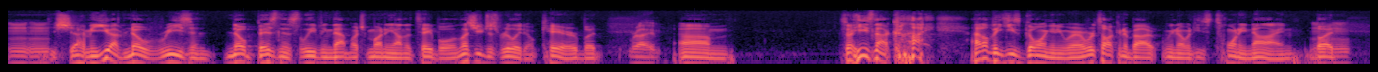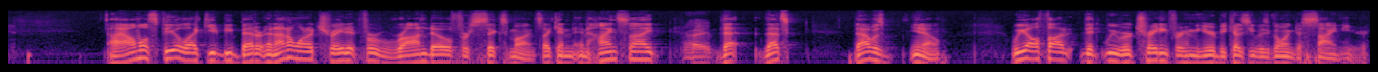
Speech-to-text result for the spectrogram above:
Mm-hmm. sh I mean, you have no reason, no business leaving that much money on the table unless you just really don't care. But Right. Um, so he's not. I don't think he's going anywhere. We're talking about you know when he's 29, but mm-hmm. I almost feel like you'd be better. And I don't want to trade it for Rondo for six months. Like in, in hindsight, Right. that that's that was you know we all thought that we were trading for him here because he was going to sign here.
